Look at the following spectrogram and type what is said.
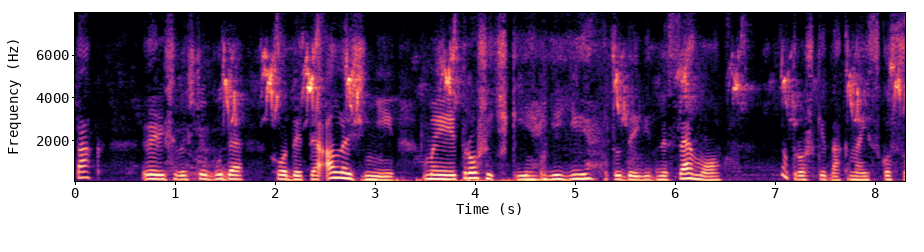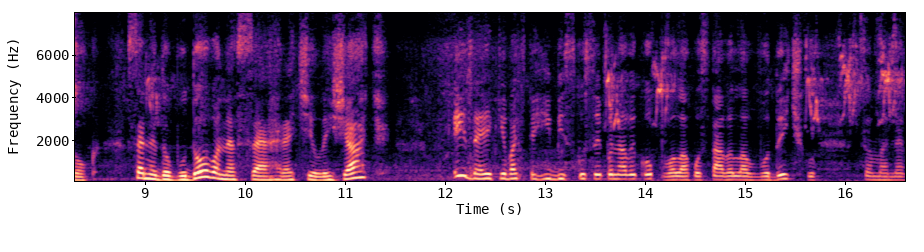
так вирішили, що буде ходити, але ж ні. Ми трошечки її туди віднесемо, ну трошки так наіскосок. Все недобудоване, все речі лежать. І деякі, бачите, гібіскуси понавикопувала, поставила в водичку. Це мене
